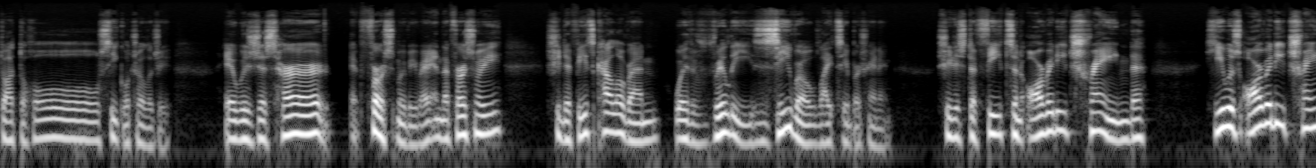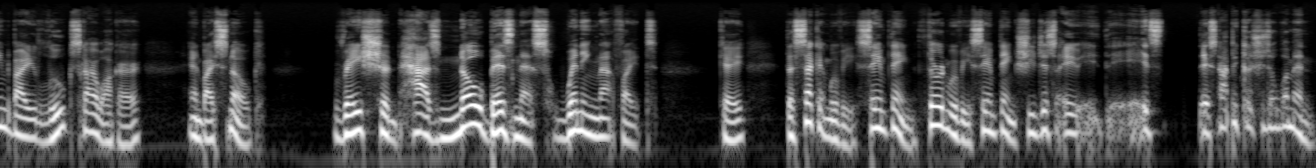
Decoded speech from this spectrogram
throughout the whole sequel trilogy. It was just her first movie, right? In the first movie, she defeats Kylo Ren with really zero lightsaber training. She just defeats an already trained. He was already trained by Luke Skywalker and by Snoke Rey should has no business winning that fight. Okay. The second movie, same thing. Third movie, same thing. She just it, it's it's not because she's a woman.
